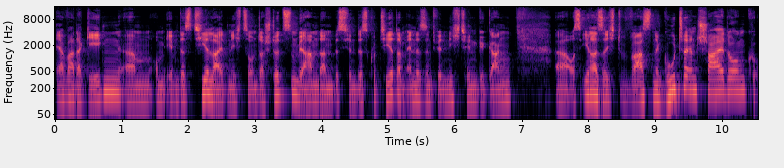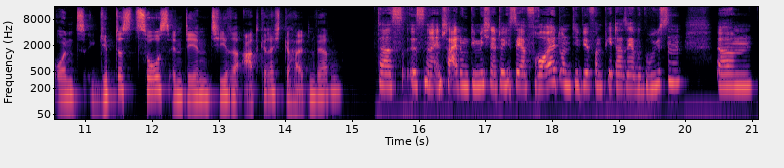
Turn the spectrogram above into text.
Er war dagegen, ähm, um eben das Tierleid nicht zu unterstützen. Wir haben dann ein bisschen diskutiert. Am Ende sind wir nicht hingegangen. Äh, aus Ihrer Sicht war es eine gute Entscheidung und gibt es Zoos, in denen Tiere artgerecht gehalten werden? Das ist eine Entscheidung, die mich natürlich sehr freut und die wir von Peter sehr begrüßen. Ähm,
